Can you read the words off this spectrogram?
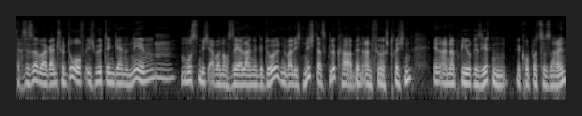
das ist aber ganz schön doof, ich würde den gerne nehmen, muss mich aber noch sehr lange gedulden, weil ich nicht das Glück habe, in Anführungsstrichen, in einer priorisierten äh, Gruppe zu sein.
